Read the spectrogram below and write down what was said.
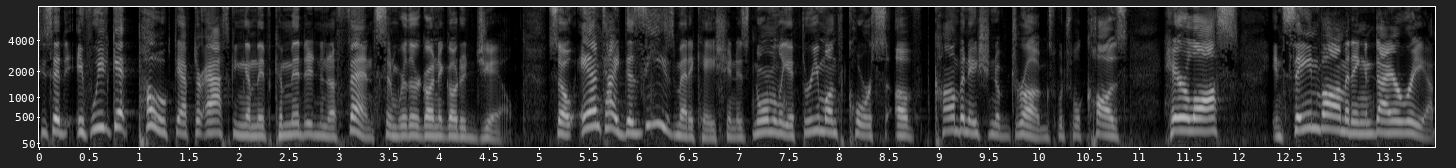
she said, if we get poked after asking them, they've committed an offense and where they're going to go to jail. So anti-disease medication is normally a three-month course of combination of drugs, which will cause hair loss, insane vomiting, and diarrhea.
